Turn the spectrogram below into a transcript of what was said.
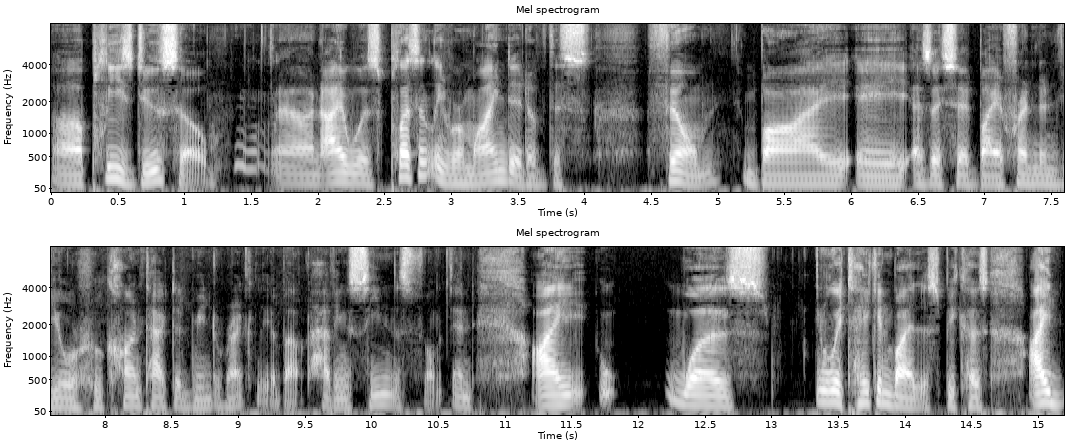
uh, please do so. And I was pleasantly reminded of this film by a, as I said, by a friend and viewer who contacted me directly about having seen this film. And I was really taken by this because I,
